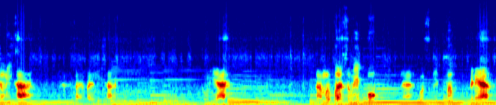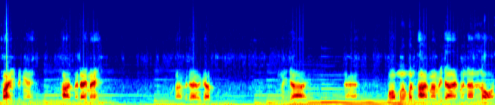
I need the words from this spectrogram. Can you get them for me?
ตรงนี้ขาด สายไฟตรงนี้ขาด ตรงนี้นะเมื่อเปิดสวิตช์ปุ๊บนะกดสวิตช์ปุ๊บเป็นไงฮะไฟเป็นไงผ่านมาได้ไหมผ่านมาได้ไหมครับ ไม่ได้นะพอเมื่อมันผ่านมาไม่ได้ เพราะนั้นหลอด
